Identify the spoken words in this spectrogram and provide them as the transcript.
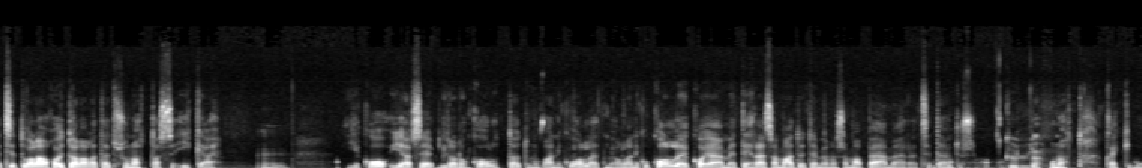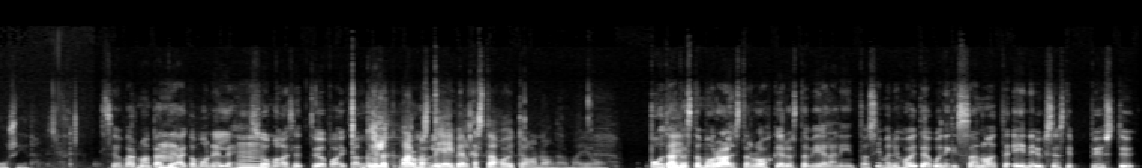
Että tuolla hoitoalalla täytyy unohtaa se ikä. Mm. Ja, ko- ja se, milloin on kouluttautunut, vaan niin kuin olla, että me ollaan niin kuin kollegoja ja me tehdään samaa työtä ja meillä on sama päämäärä. Että se täytyisi Kyllä. unohtaa kaikki muu siinä. Se on varmaan pätee mm. aika monelle mm. suomalaiselle työpaikalle. Kyllä, varmasti Oli. ei pelkästään hoitoalan ongelma, joo. Puhutaan mm. tästä moraalista rohkeudesta vielä, niin tosi moni hoitaja kuitenkin sanoo, että ei ne yksinkertaisesti pysty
